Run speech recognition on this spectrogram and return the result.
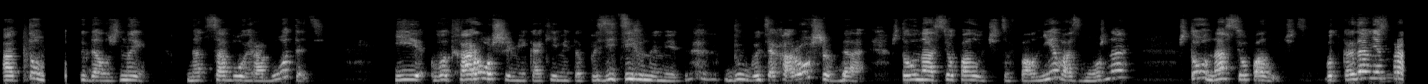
о том, что мы должны над собой работать, и вот хорошими какими-то позитивными думать о хорошем, да, что у нас все получится, вполне возможно, что у нас все получится. Вот когда меня спрашивают,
